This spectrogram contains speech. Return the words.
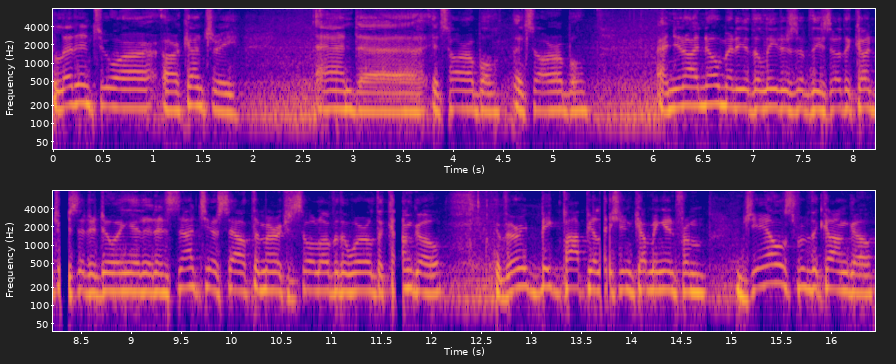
led into our, our country. And uh, it's horrible. It's horrible. And you know, I know many of the leaders of these other countries that are doing it, and it's not just South America, it's all over the world. The Congo, a very big population coming in from jails from the Congo.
